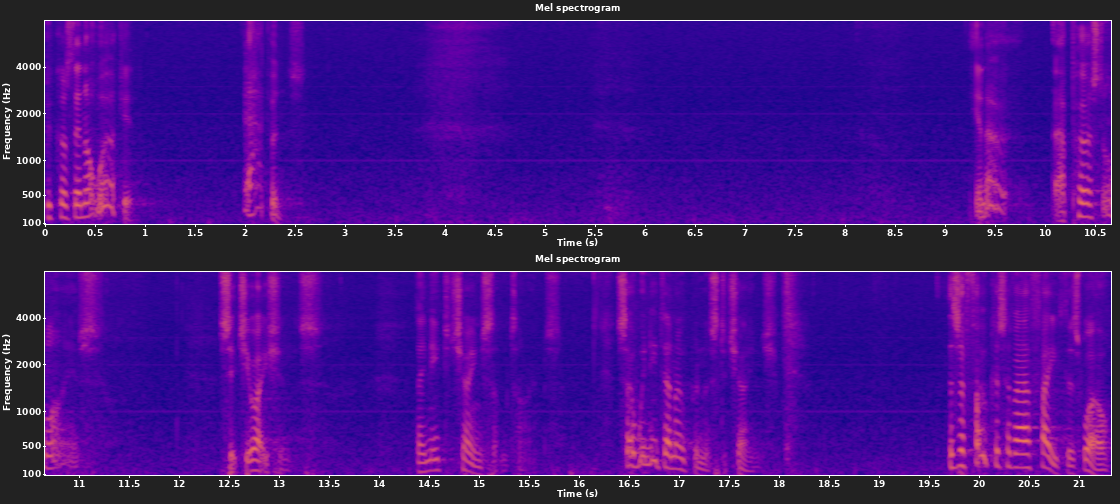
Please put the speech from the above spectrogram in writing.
because they're not working? It happens. Our personal lives, situations, they need to change sometimes. So we need an openness to change. There's a focus of our faith as well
